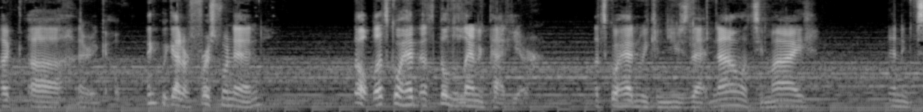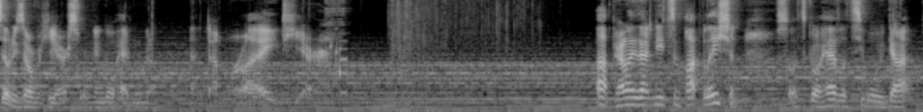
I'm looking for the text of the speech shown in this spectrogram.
like uh there you go. I think we got our first one in. So let's go ahead and let's build a landing pad here. Let's go ahead and we can use that now. Let's see, my landing facility's over here, so we're gonna go ahead and we're gonna put that down right here. Ah, apparently that needs some population. So let's go ahead. Let's see what we got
